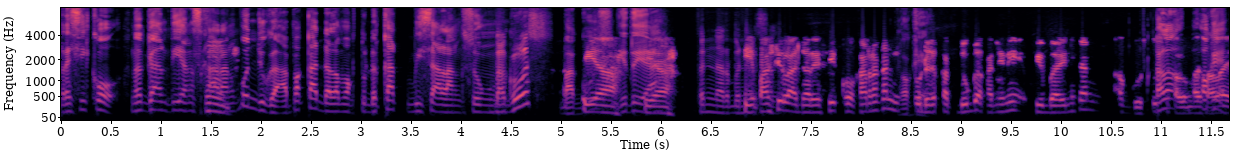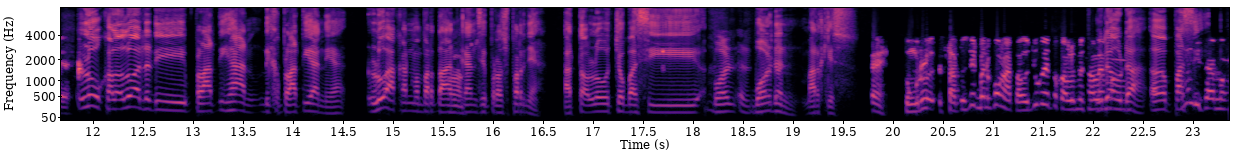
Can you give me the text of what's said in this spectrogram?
resiko ngeganti yang sekarang pun juga. Apakah dalam waktu dekat bisa langsung bagus. bagus Iya, gitu ya? iya. Benar, benar. Iya sih. pasti lah ada resiko karena kan Oke. udah dekat juga kan ini FIBA ini kan Agustus Kalau nggak oke, salah ya. lu kalau lu ada di pelatihan, di kepelatihan ya, lu akan mempertahankan si Prospernya atau lu coba si Bol- Bolden, Marquis? Eh tunggu dulu statusnya bener gue nggak tahu juga itu kalau misalnya Udah, emang- udah, eh, emang pasti bisa emang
